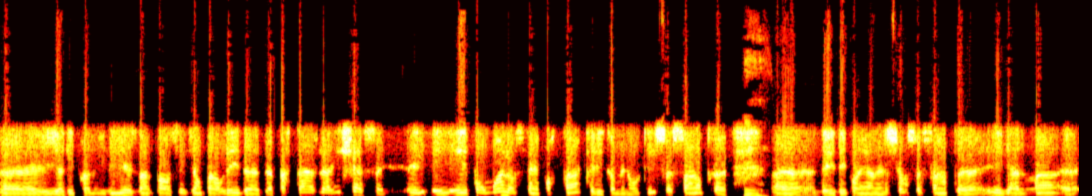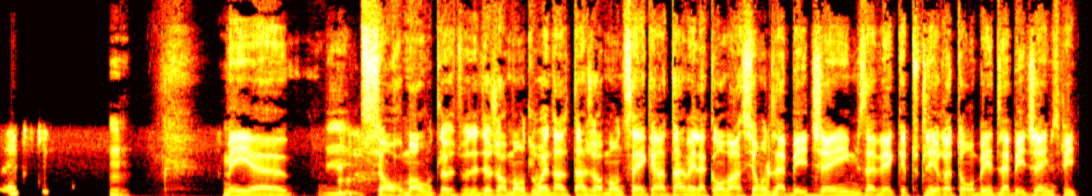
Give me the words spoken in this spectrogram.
il y a des premiers ministres dans le passé qui ont parlé de, de partage de la richesse. Et, et, pour moi, là, c'est important que les communautés se sentent, mm. des, des Premières Nations se sentent également impliquées. Mm. Mais si on remonte, là, je veux dire, je remonte loin dans le temps, je remonte 50 ans, mais la convention de la baie James avec toutes les retombées de la baie James, puis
